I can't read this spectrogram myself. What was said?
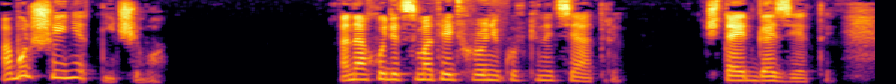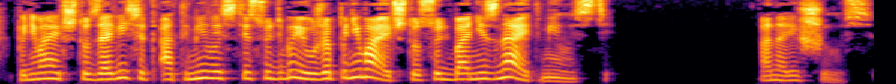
А больше и нет ничего. Она ходит смотреть хронику в кинотеатры читает газеты, понимает, что зависит от милости судьбы, и уже понимает, что судьба не знает милости. Она решилась.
